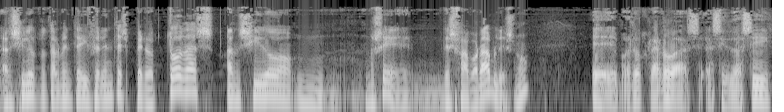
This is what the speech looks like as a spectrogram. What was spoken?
han sido totalmente diferentes, pero todas han sido, mm, no sé, desfavorables, ¿no? Eh, bueno, claro, ha, sido así.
